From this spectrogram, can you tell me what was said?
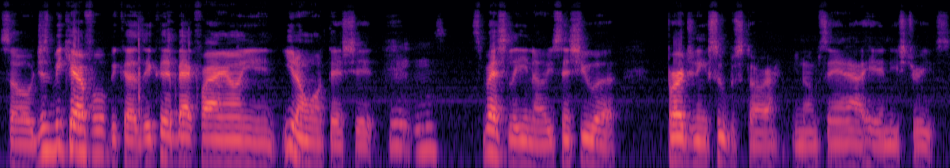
So just be careful because it could backfire on you, and you don't want that shit. Mm-mm. Especially you know since you a burgeoning superstar. You know what I'm saying out here in these streets.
